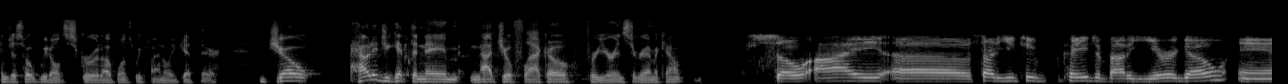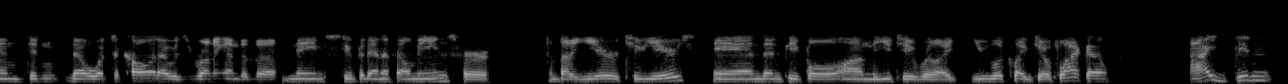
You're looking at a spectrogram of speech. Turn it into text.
and just hope we don't screw it up once we finally get there. Joe, how did you get the name Not Joe Flacco for your Instagram account? So I uh, started a YouTube page about a year ago and didn't know what to call it. I was running under the name Stupid NFL Memes for about a year or two years, and then people on the YouTube were like, "You look like Joe Flacco." I didn't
